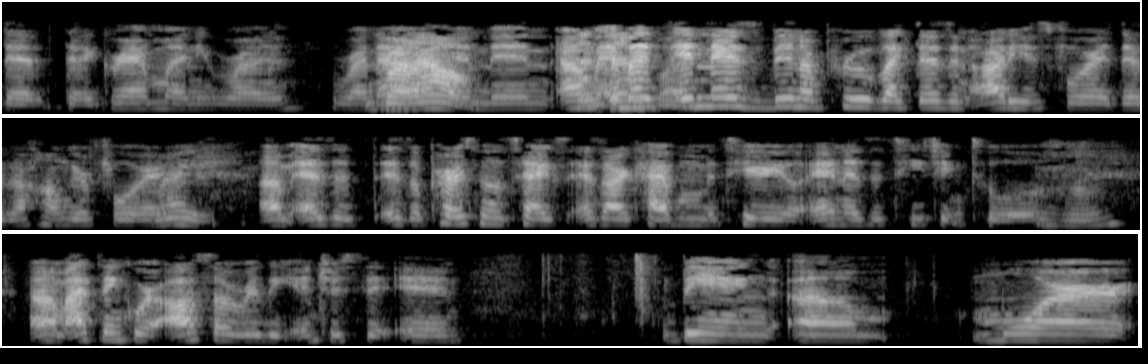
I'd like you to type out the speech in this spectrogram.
that that grant money run run, run out. out. and then um and, then but and there's been approved like there's an audience for it there's a hunger for it right. um as a as a personal text as archival material and as a teaching tool mm-hmm. um I think we're also really interested in being um more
